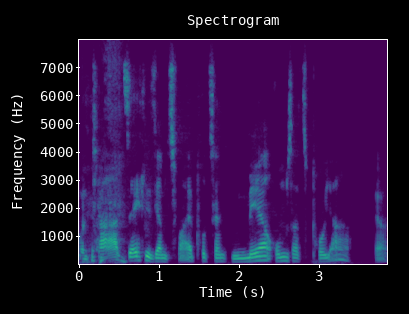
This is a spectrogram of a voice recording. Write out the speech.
Und tatsächlich, sie haben zwei Prozent mehr Umsatz pro Jahr. Ja.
